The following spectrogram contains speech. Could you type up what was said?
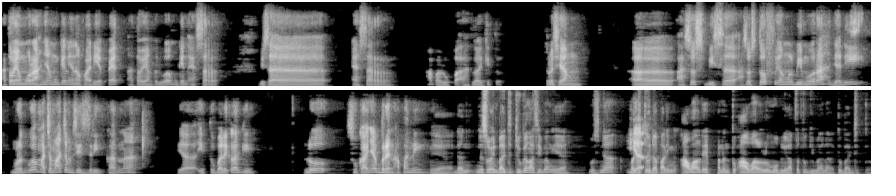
atau yang murahnya mungkin Lenovo IdeaPad atau yang kedua mungkin Acer. Bisa Acer apa lupa lah gitu. Terus yang eh, Asus bisa Asus TUF yang lebih murah jadi menurut gua macam-macam sih Zri. Karena ya itu balik lagi. Lu sukanya brand apa nih Iya, dan nyesuaiin budget juga gak sih bang ya? Maksudnya budget Iya. tuh udah paling awal deh penentu awal lu mau beli laptop tuh gimana? Tuh budget tuh.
